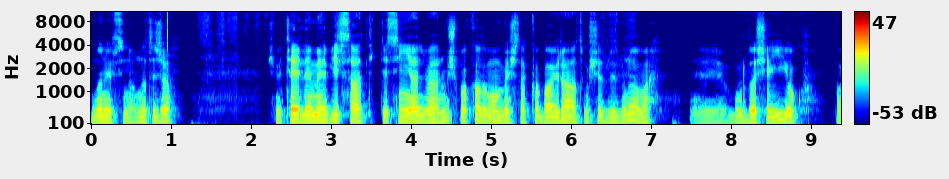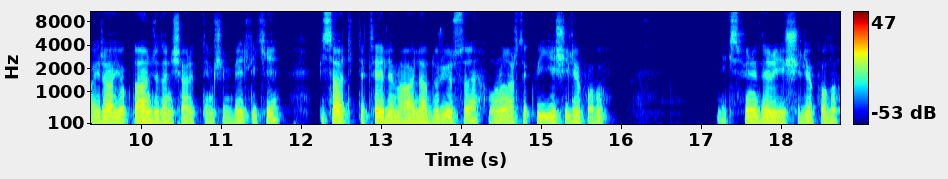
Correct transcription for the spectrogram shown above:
Bunların hepsini anlatacağım. Şimdi TLM 1 saatlikte sinyal vermiş. Bakalım 15 dakika bayrağı atmışız biz bunu ama e, burada şeyi yok. Bayrağı yok. Daha önceden işaretlemişim. Belli ki 1 saatlikte TLM hala duruyorsa onu artık bir yeşil yapalım. De yeşil yapalım.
